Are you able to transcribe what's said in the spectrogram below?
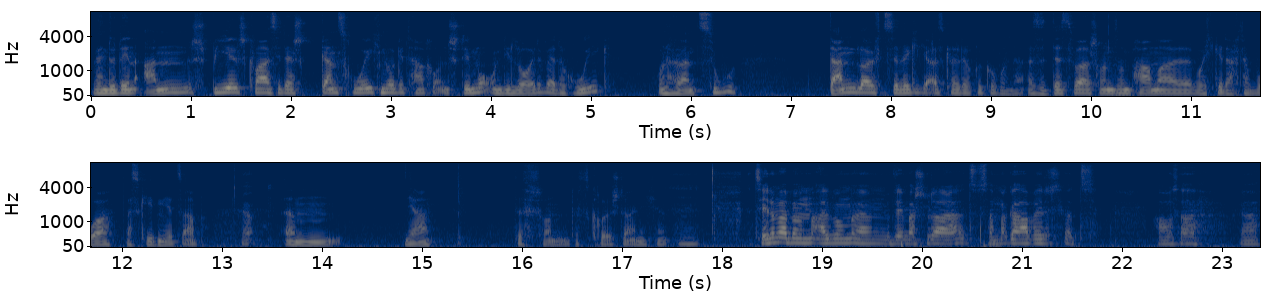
wenn du den anspielst, quasi, der ist ganz ruhig, nur Gitarre und Stimme und die Leute werden ruhig und hören zu dann läuft es dir wirklich eiskalt der Rücke runter. Also das war schon so ein paar Mal, wo ich gedacht habe, boah, was geht denn jetzt ab? Ja, ähm, ja das ist schon das Größte eigentlich. Ja. Mhm. Erzähl doch mal beim Album, ähm, mit wem hast du da zusammengearbeitet? Hat, außer, ja,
